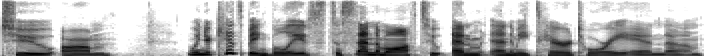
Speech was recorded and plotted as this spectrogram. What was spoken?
to um, when your kid's being bullied, it's to send them off to en- enemy territory and um,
